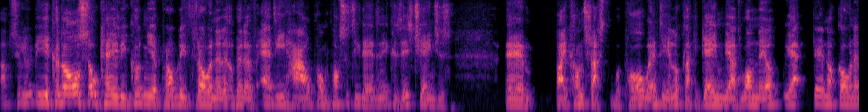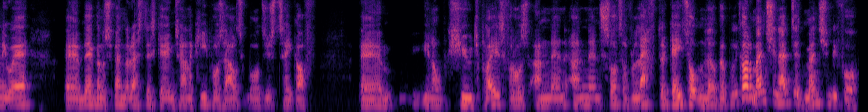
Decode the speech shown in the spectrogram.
Absolutely. You could also, Kayleigh, couldn't you probably throw in a little bit of Eddie Howe pomposity there, didn't you? Because his changes um, by contrast, were poor, weren't they? It looked like a game they had 1 0. Yeah, they're not going anywhere. Um, they're going to spend the rest of this game trying to keep us out. We'll just take off, um, you know, huge plays for us, and then and then sort of left the gate open a little bit. But We've got to mention Ed did mention before.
